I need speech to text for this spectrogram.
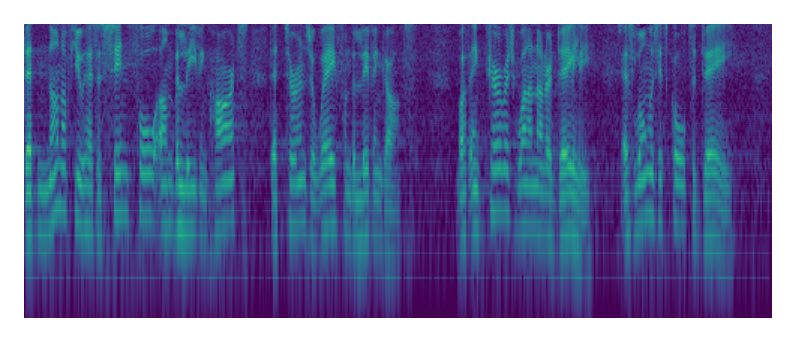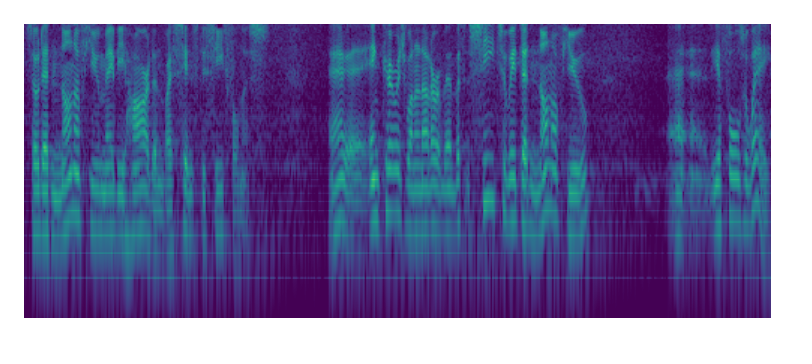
that none of you has a sinful, unbelieving heart that turns away from the living God. but encourage one another daily, as long as it's called today, so that none of you may be hardened by sin's deceitfulness. Uh, encourage one another, but see to it that none of you uh, falls away.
